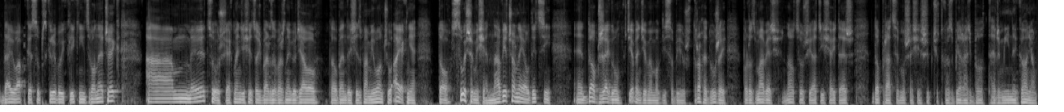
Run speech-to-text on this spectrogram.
daj łapkę, subskrybuj, kliknij dzwoneczek. A my, cóż, jak będzie się coś bardzo ważnego działo, to będę się z Wami łączył, a jak nie, to słyszymy się na wieczornej audycji e, do brzegu, gdzie będziemy mogli sobie już trochę dłużej porozmawiać. No cóż, ja dzisiaj też do pracy muszę się szybciutko zbierać, bo terminy gonią.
